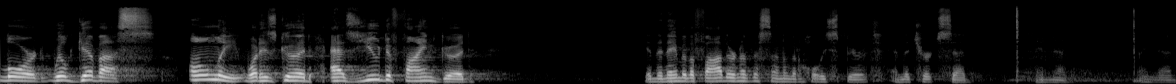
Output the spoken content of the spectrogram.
Lord, will give us only what is good as you define good. In the name of the Father and of the Son and of the Holy Spirit. And the church said, Amen. Amen.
